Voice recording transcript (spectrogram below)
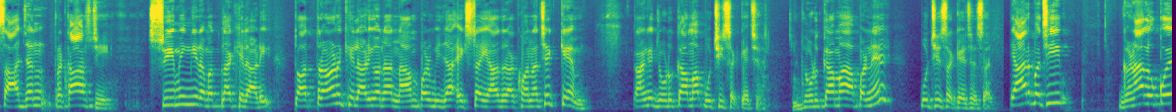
સાજન પ્રકાશજી, સ્વિમિંગની રમતના ખેલાડી. તો આ ત્રણ ખેલાડીઓના નામ પણ બીજા એક્સ્ટ્રા યાદ રાખવાના છે, કેમ? કારણ કે જોડકામાં પૂછી શકે છે. જોડકામાં આપણને પૂછી શકે છે સાહેબ ત્યાર પછી ઘણા લોકોએ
